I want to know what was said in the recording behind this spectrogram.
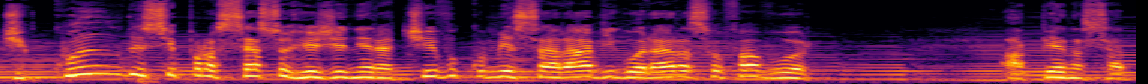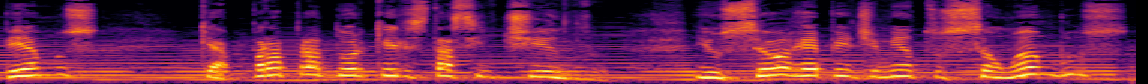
de quando esse processo regenerativo começará a vigorar a seu favor. Apenas sabemos que a própria dor que ele está sentindo e o seu arrependimento são ambos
